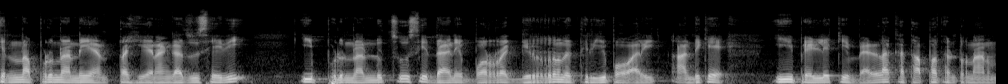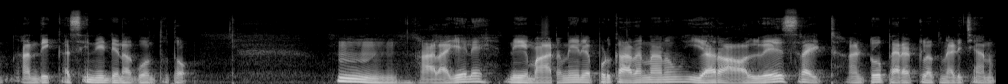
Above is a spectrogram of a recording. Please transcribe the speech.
చిన్నప్పుడు నన్ను ఎంత హీనంగా చూసేది? ఇప్పుడు నన్ను చూసి దాని బొర్ర గిర్రన తిరిగిపోవాలి. అందుకే ఈ పెళ్ళికి వెళ్ళక తప్పదంటున్నాను. అంది కసి నిండిన గొంతుతో. అలాగేలే. నీ మాట నేను ఎప్పుడు కాదన్నాను? ఆర్ ఆల్వేస్ రైట్ అంటూ పెరట్లోకి నడిచాను.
